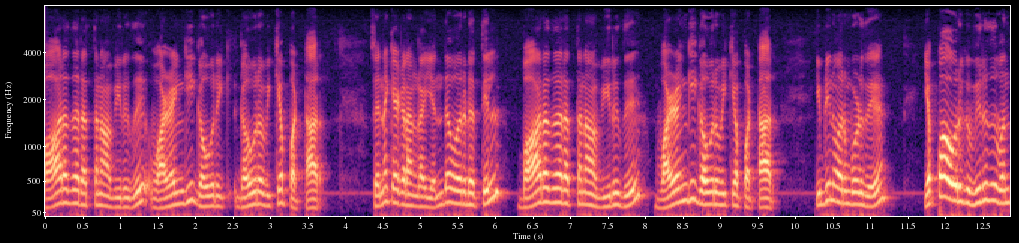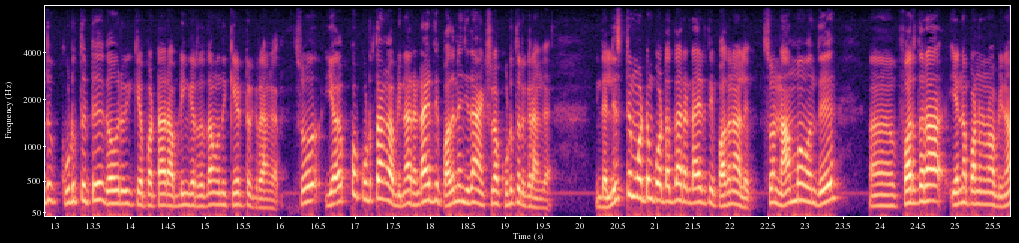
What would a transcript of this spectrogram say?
பாரத ரத்னா விருது வழங்கி கௌரி கௌரவிக்கப்பட்டார்? ஸோ என்ன கேட்குறாங்க எந்த வருடத்தில் பாரத ரத்னா விருது வழங்கி கௌரவிக்கப்பட்டார்? இப்படின்னு வரும்பொழுது எப்போ அவருக்கு விருது வந்து கொடுத்துட்டு கௌரவிக்கப்பட்டார் அப்படிங்கிறத தான் வந்து கேட்டிருக்கிறாங்க. ஸோ எப்போ கொடுத்தாங்க அப்படின்னா ரெண்டாயிரத்தி பதினஞ்சு தான் ஆக்சுவலாக கொடுத்துருக்குறாங்க. இந்த லிஸ்ட்டு மட்டும் போட்டது தான் ரெண்டாயிரத்தி பதினாலு. ஸோ நம்ம வந்து ஃபர்தராக என்ன பண்ணணும் அப்படின்னா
